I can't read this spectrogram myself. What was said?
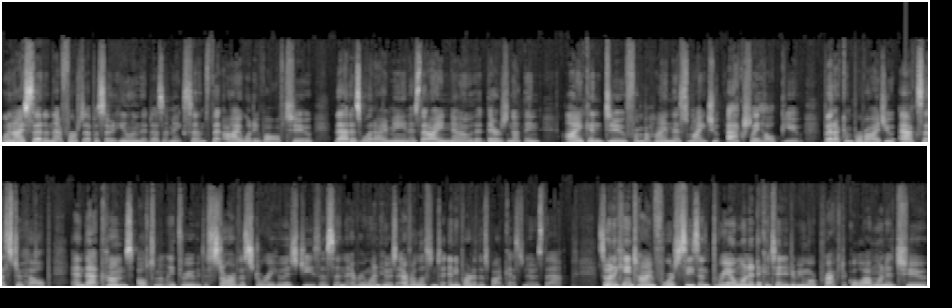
when I said in that first episode healing that doesn't make sense that I would evolve to, that is what I mean is that I know that there's nothing I can do from behind this mic to actually help you, but I can provide you access to help and that comes ultimately through the star of the story who is Jesus and everyone who has ever listened to any part of this podcast knows that. So when it came time for season 3, I wanted to continue to be more practical. I wanted to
